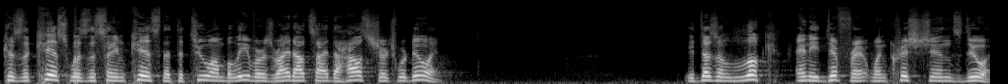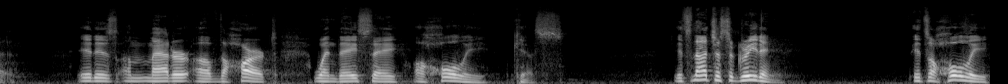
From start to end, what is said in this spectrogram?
Because the kiss was the same kiss that the two unbelievers right outside the house church were doing. It doesn't look any different when Christians do it. It is a matter of the heart when they say a holy kiss. It's not just a greeting, it's a holy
